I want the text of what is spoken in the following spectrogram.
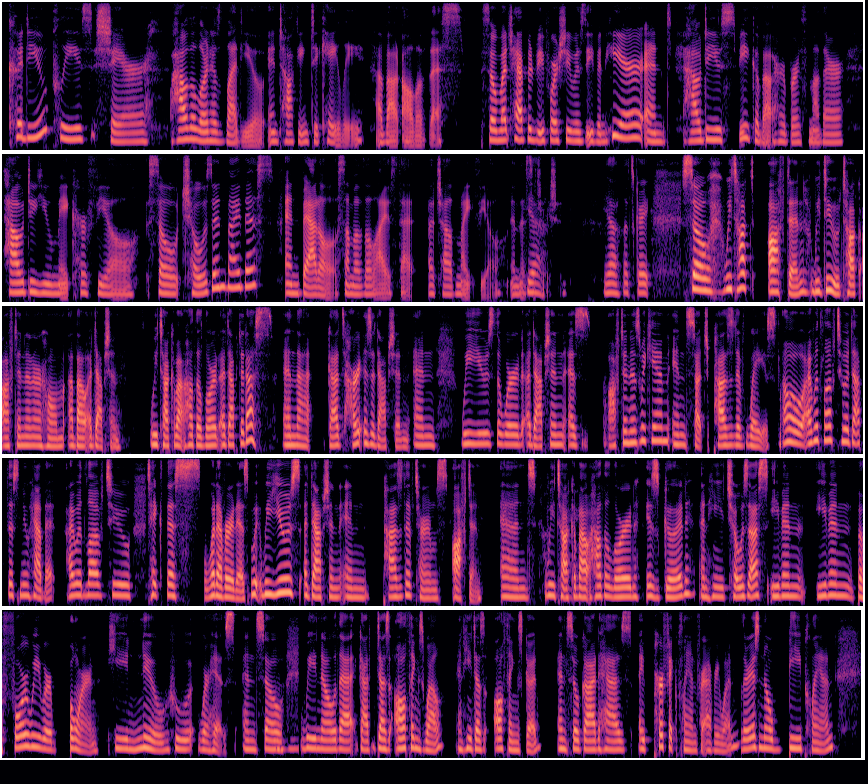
Could you please share how the Lord has led you in talking to Kaylee about all of this? So much happened before she was even here. And how do you speak about her birth mother? How do you make her feel so chosen by this and battle some of the lies that a child might feel in this Yeah. situation? Yeah, that's great. So we talked often, we do talk often in our home about adoption. We talk about how the Lord adopted us and that God's heart is adoption. And we use the word adoption as often as we can in such positive ways. Oh, I would love to adopt this new habit. I would love to take this, whatever it is. We, we use adoption in positive terms often. And we talk about how the Lord is good and he chose us even even before we were born. He knew who were his. And so mm-hmm. we know that God does all things well and he does all things good. And so God has a perfect plan for everyone. There is no B plan.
